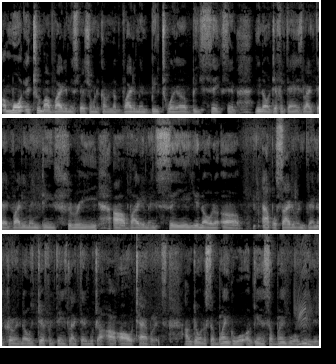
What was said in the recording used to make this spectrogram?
I'm more into my vitamins, especially when it comes to vitamin B12, B6, and you know, different things like that. Vitamin D3, uh, vitamin C. You know, the uh, apple cider and vinegar, and those different things like that, which are, are all tablets. I'm doing a sublingual again, sublingual meaning,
